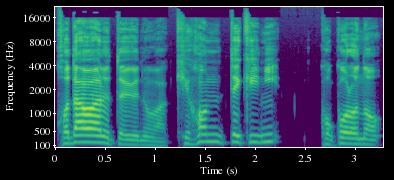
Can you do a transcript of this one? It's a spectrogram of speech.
こだわるというのは基本的に心の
